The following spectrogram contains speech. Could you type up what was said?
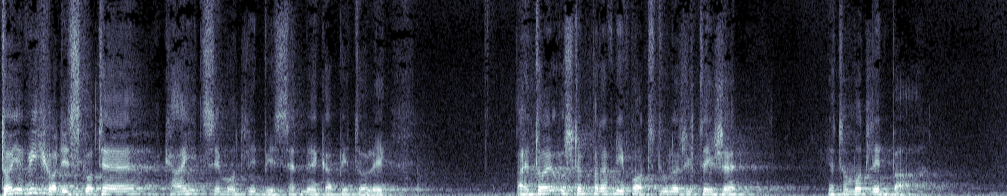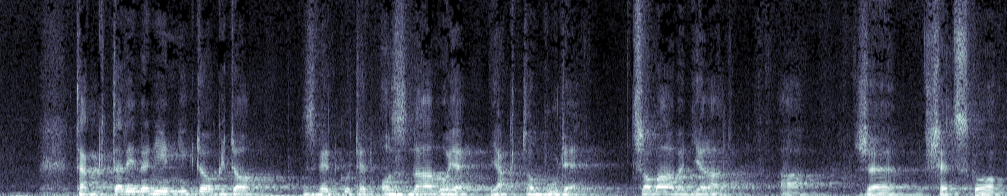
To je východisko té kající modlitby sedmé kapitoly. Ale to je už ten první bod důležitý, že je to modlitba. Tak tady není nikdo, kdo zvenku ten oznámuje, jak to bude, co máme dělat a že všecko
